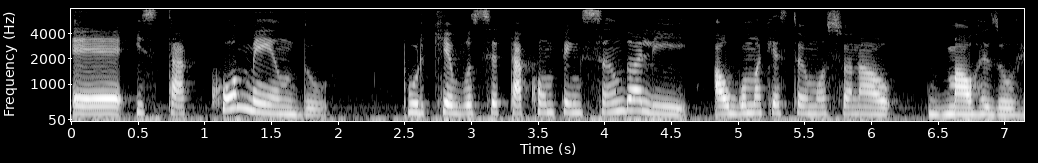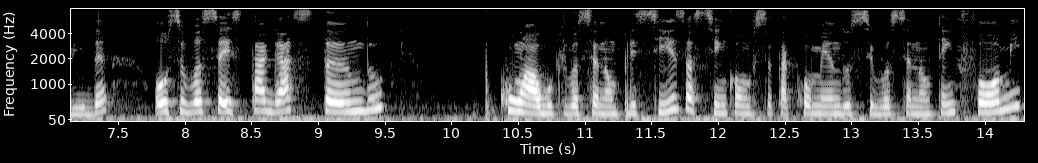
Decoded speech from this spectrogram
é, está comendo porque você está compensando ali alguma questão emocional mal resolvida, ou se você está gastando com algo que você não precisa, assim como você está comendo se você não tem fome,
